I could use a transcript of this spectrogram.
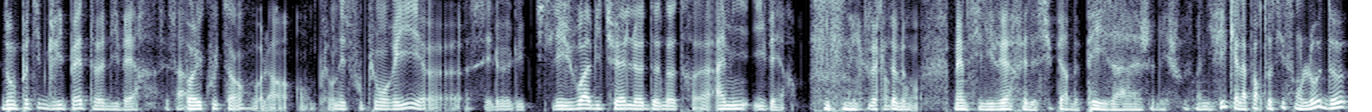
Donc, petite grippette euh, d'hiver, c'est ça? Bah écoute, hein, voilà, en- plus on est de fou, plus on rit. euh, c'est le- les, petites, les joies habituelles de notre euh, ami hiver. Exactement. Même si l'hiver fait de superbes paysages, des choses magnifiques, elle apporte aussi son lot de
